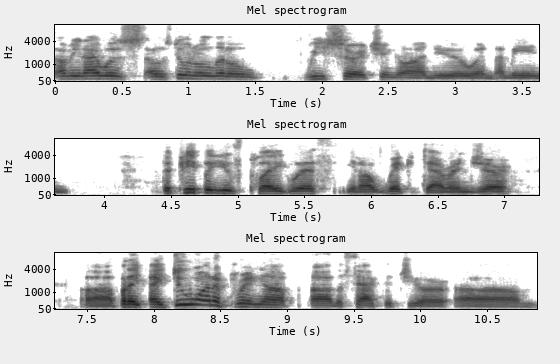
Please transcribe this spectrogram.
I mean, I was I was doing a little researching on you, and I mean, the people you've played with. You know, Rick Derringer. Uh, but I, I do want to bring up uh, the fact that your um,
